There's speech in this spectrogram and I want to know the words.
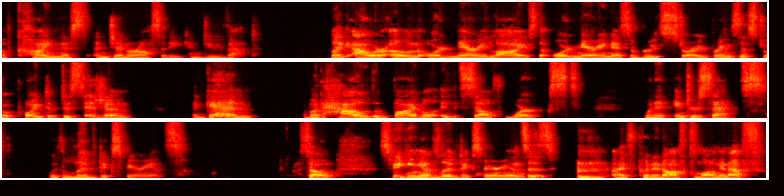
of kindness and generosity can do that. Like our own ordinary lives, the ordinariness of Ruth's story brings us to a point of decision, again, about how the Bible itself works when it intersects with lived experience. So, speaking of lived experiences, I've put it off long enough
